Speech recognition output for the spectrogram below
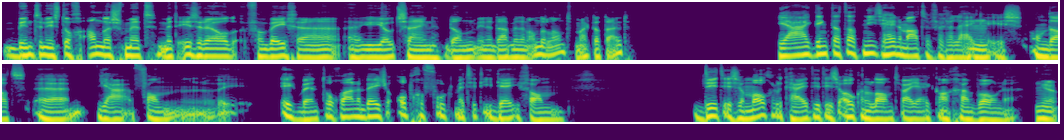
bintenis toch anders met, met Israël vanwege eh, je Jood zijn dan inderdaad met een ander land? Maakt dat uit? Ja, ik denk dat dat niet helemaal te vergelijken Hmm. is. Omdat, eh, ja, van. Ik ben toch wel een beetje opgevoed met het idee van. Dit is een mogelijkheid. Dit is ook een land waar jij kan gaan wonen. Ja.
